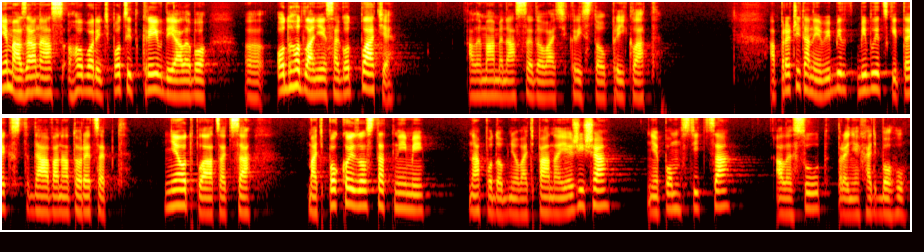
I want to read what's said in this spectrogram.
Nemá za nás hovoriť pocit krivdy alebo e, odhodlanie sa k odplate, ale máme nasledovať Kristov príklad. A prečítaný biblický text dáva na to recept. Neodplácať sa, mať pokoj s ostatnými, napodobňovať pána Ježiša, nepomstiť sa, ale súd prenechať Bohu.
